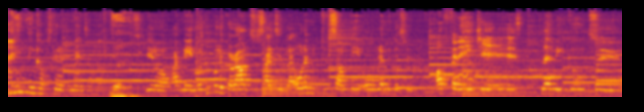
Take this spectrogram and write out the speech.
I didn't think I was going to do mental health. Right. You know, I mean, when people look around society, like, oh, let me do something, oh, let me go to orphanages, let me go to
